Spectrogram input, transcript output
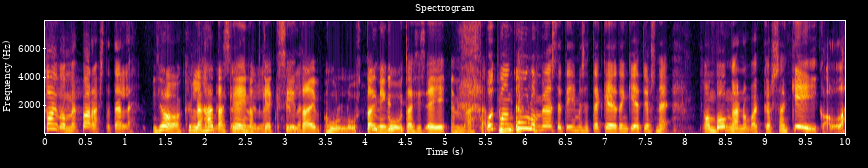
toivomme parasta tälle. Joo, kyllä hätäkeinot kyllä, keksii kyllä. tai hulluus. Tai, niin kuin, tai siis ei, en mä sitä. Mutta mä oon kuullut myös, että ihmiset tekee jotenkin, että jos ne on bongannut vaikka jossain keikalla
